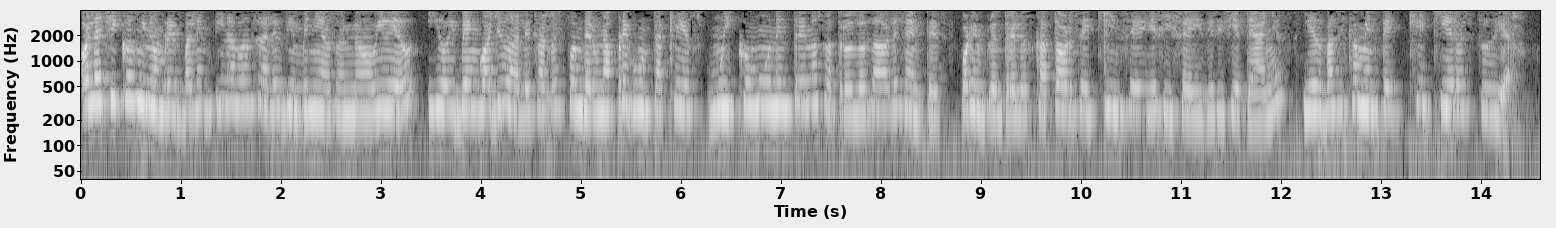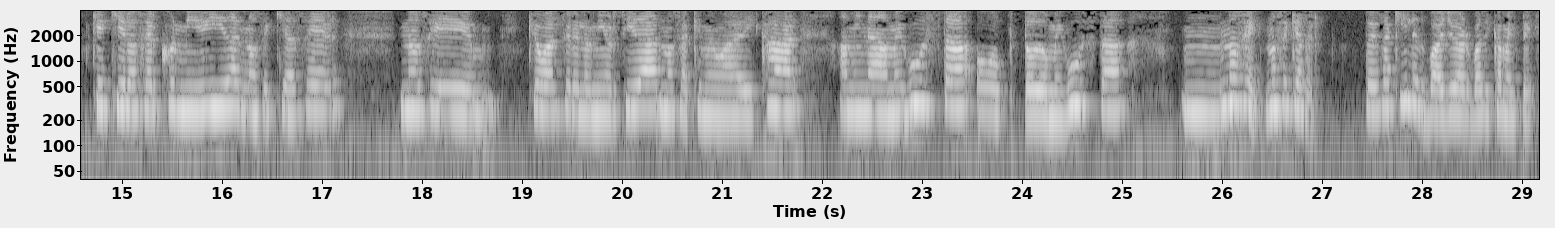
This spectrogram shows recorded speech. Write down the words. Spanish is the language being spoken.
Hola chicos, mi nombre es Valentina González, bienvenidos a un nuevo video y hoy vengo a ayudarles a responder una pregunta que es muy común entre nosotros los adolescentes, por ejemplo entre los 14, 15, 16, 17 años y es básicamente ¿qué quiero estudiar? ¿Qué quiero hacer con mi vida? No sé qué hacer, no sé qué voy a hacer en la universidad, no sé a qué me voy a dedicar, a mí nada me gusta o todo me gusta, mm, no sé, no sé qué hacer. Entonces aquí les voy a ayudar básicamente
